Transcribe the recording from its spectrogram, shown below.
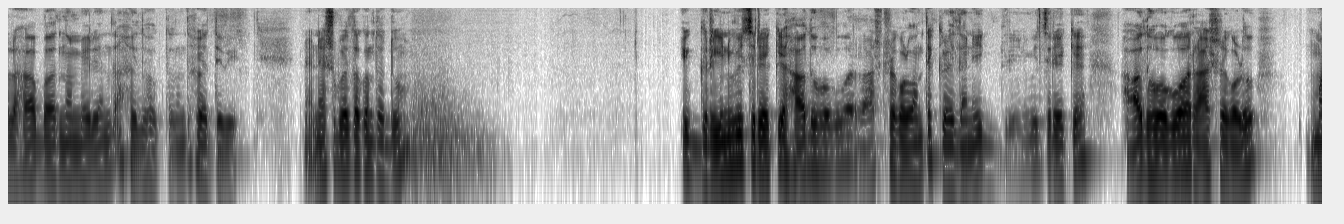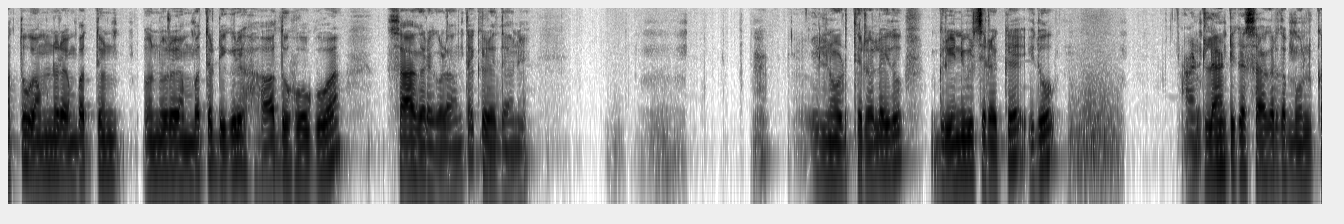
ಅಲಹಾಬಾದ್ನ ಮೇಲಿಂದ ಹೈದು ಹೋಗ್ತದೆ ಅಂತ ಹೇಳ್ತೀವಿ. ನೆಕ್ಸ್ಟ್ ಬರ್ತಕ್ಕಂಥದ್ದು ಈ ಗ್ರೀನ್ವಿಚ್ ರೇಖೆ ಹಾದು ಹೋಗುವ ರಾಷ್ಟ್ರಗಳು ಅಂತ ಕೇಳಿದ್ದಾನೆ. ಈ ಗ್ರೀನ್ವಿಚ್ ರೇಖೆ ಹಾದು ಹೋಗುವ ರಾಷ್ಟ್ರಗಳು ಮತ್ತು ಒಂಬೈನೂರ ಎಂಬತ್ತೆಂಟು ಒಂದೂರ ಎಂಬತ್ತು ಡಿಗ್ರಿ ಹಾದು ಹೋಗುವ ಸಾಗರಗಳು ಅಂತ ಕೇಳಿದ್ದಾನೆ. ಇಲ್ಲಿ ನೋಡ್ತಿರಲ್ಲ, ಇದು ಗ್ರೀನ್ವಿಚ್ ರೇಖೆ. ಇದು ಅಟ್ಲಾಂಟಿಕ ಸಾಗರದ ಮೂಲಕ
